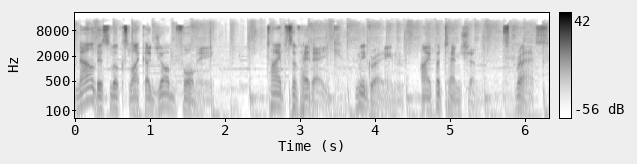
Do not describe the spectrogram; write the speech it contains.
Now this looks like a job for me. Types of headache, migraine, hypertension, stress,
